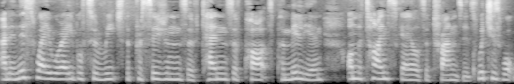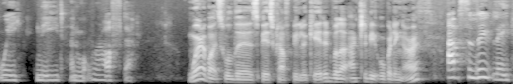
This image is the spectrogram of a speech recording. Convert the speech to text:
And in this way, we're able to reach the precisions of tens of parts per million on the timescales of transits, which is what we need and what we're after. Whereabouts will the spacecraft be located? Will it actually be orbiting Earth? Absolutely,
